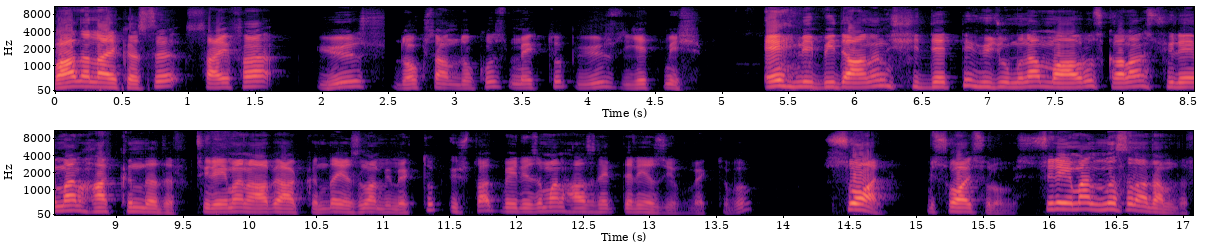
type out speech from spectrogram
Bağla layıkası sayfa 199 mektup 170. Ehli bidanın şiddetli hücumuna maruz kalan Süleyman hakkındadır. Süleyman abi hakkında yazılan bir mektup. Üstad Bediüzzaman Hazretleri yazıyor bu mektubu. Sual. Bir sual sorulmuş. Süleyman nasıl adamdır?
